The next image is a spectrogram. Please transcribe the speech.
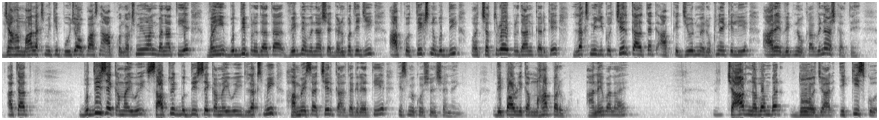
जहाँ माँ लक्ष्मी की पूजा उपासना आपको लक्ष्मीवान बनाती है, वहीं बुद्धि प्रदाता विघ्न विनाशक गणपति जी आपको तीक्ष्ण बुद्धि और चतुराई प्रदान करके लक्ष्मी जी को चिरकाल तक आपके जीवन में रुकने के लिए आ रहे विघ्नों का विनाश करते हैं। अर्थात बुद्धि से कमाई हुई, सात्विक बुद्धि से कमाई हुई लक्ष्मी हमेशा चिरकाल तक रहती है। इसमें कोई संशय नहीं दीपावली का महापर्व आने वाला है। चार नवंबर 2021 को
